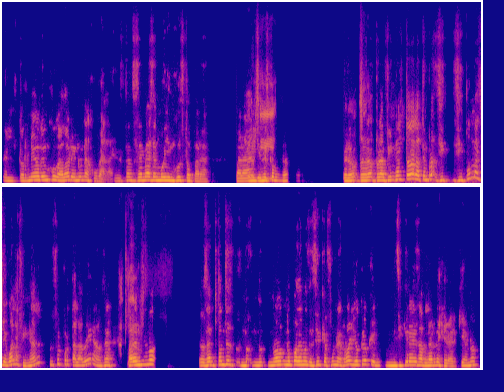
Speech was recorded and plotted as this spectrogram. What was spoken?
el torneo de un jugador en una jugada. Entonces se me hace muy injusto para, para alguien. Es como, pero, pero, al final, toda la temporada, si, si Pumas llegó a la final, pues fue por Talavera. O sea, ah, ahora mismo, o sea, entonces no, no, no podemos decir que fue un error. Yo creo que ni siquiera es hablar de jerarquía, ¿no?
